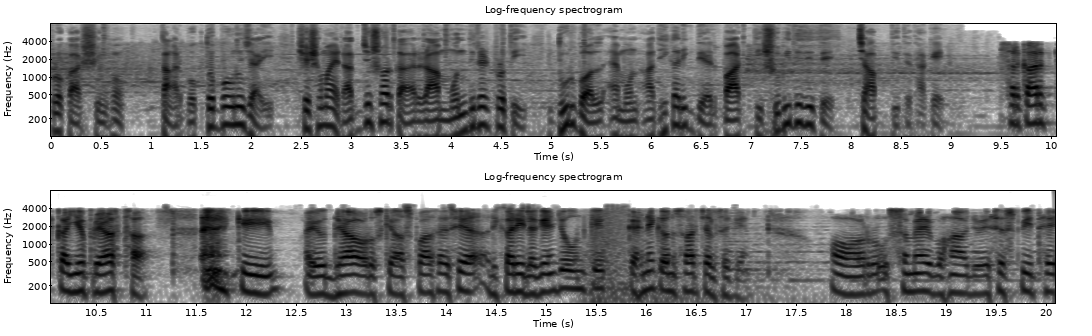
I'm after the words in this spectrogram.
প্রকাশ সিংহ তার বক্তব্য অনুযায়ী সে সময় রাজ্য সরকার রাম মন্দিরের প্রতি দুর্বল এমন আধিকারিকদের বাড়তি সুবিধে দিতে চাপ দিতে থাকে सरकार का ये प्रयास था कि अयोध्या और उसके आसपास ऐसे अधिकारी लगें जो उनके कहने के अनुसार चल सकें। और उस समय वहाँ जो एसएसपी थे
